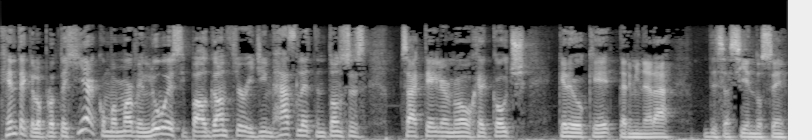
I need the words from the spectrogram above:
gente que lo protegía como Marvin Lewis y Paul Gunther y Jim Haslett. Entonces Zach Taylor, nuevo head coach, creo que terminará deshaciéndose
